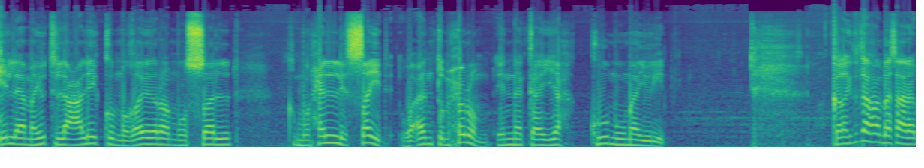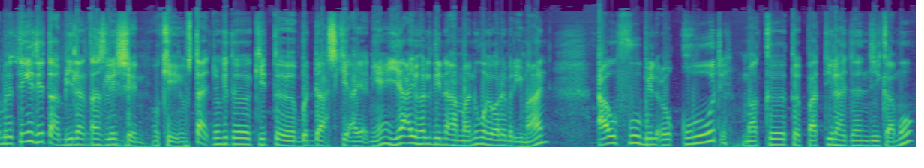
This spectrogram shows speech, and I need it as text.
Illa ma yutla alaikum Ghaira musal Muhallis said Wa antum hurum Innaka yahkumu ma yurid kalau kita tak faham bahasa Arab The thing is dia tak bilang translation. Okay Ustaz jom kita kita bedah sikit ayat ni eh. Ya ayuhalladzina amanu Wahai orang beriman Aufu bil uqud Maka tepatilah janji kamu.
